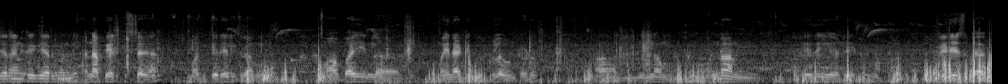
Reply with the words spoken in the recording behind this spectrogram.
జరంక జరగండి నా పేరు కృష్ణయ్య. మాది కెరేలి గ్రామం మా అబ్బాయి ఇలా మైనార్టీ గ్రూప్లో ఉంటాడు. నిన్న మొన్న ఏది three days back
